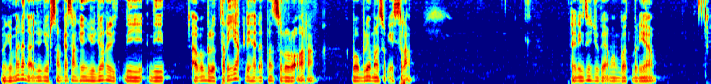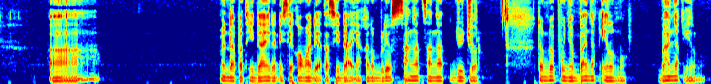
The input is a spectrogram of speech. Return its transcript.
Bagaimana nggak jujur? Sampai saking jujur di, di, di apa beliau teriak di hadapan seluruh orang bahwa beliau masuk Islam. Dan itu juga membuat beliau uh, mendapat hidayah dan istiqomah di atas hidayah. Karena beliau sangat-sangat jujur. Dan beliau punya banyak ilmu, banyak ilmu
